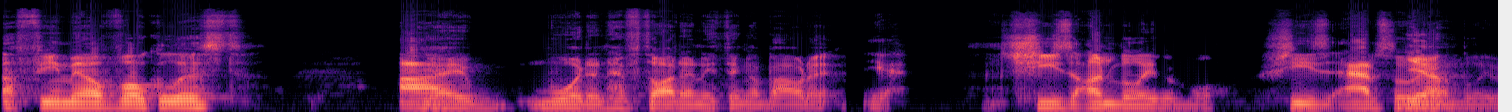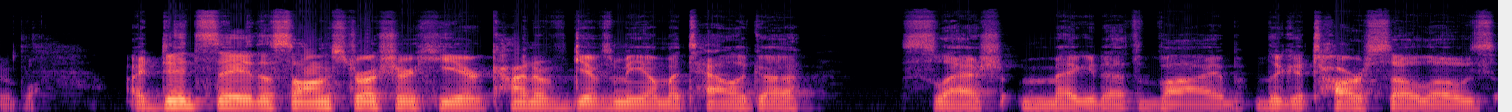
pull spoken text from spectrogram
a female vocalist, I wouldn't have thought anything about it. Yeah. She's unbelievable. She's absolutely Yeah. unbelievable. I did say the song structure here kind of gives me a Metallica slash Megadeth vibe. The guitar solos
